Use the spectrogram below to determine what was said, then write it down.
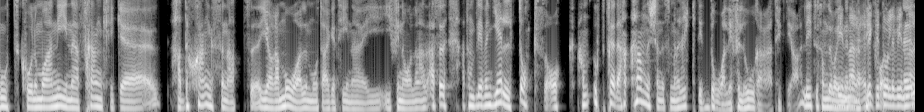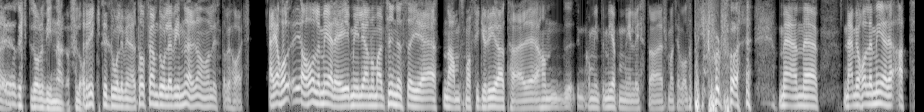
mot Colomboani när Frankrike hade chansen att eh, göra mål mot Argentina i, i finalen. Alltså att han blev en hjälte också och han uppträdde, han, han kändes som en riktigt dålig förlorare tyckte jag. Lite som det var vinnare, innan. Riktigt dålig vinnare. Eh, riktigt dålig vinnare, förlåt. Riktigt dålig vinnare. Topp fem dåliga vinnare, det är en annan lista vi har. Jag, håller, jag håller med dig. Emiliano Martinez är ett namn som har figurerat här. Han kom inte med på min lista eftersom att jag valde Pickford för. Men, eh, nej, men jag håller med dig att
